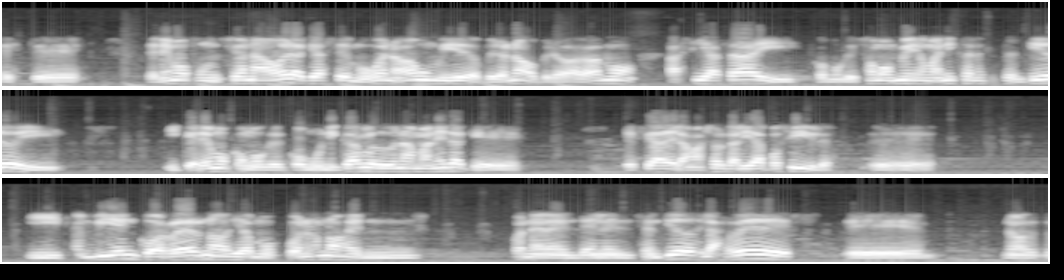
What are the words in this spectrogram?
este tenemos función ahora, ¿qué hacemos? Bueno, hagamos un video, pero no, pero hagamos así, así, y como que somos medio manija en ese sentido y, y queremos como que comunicarlo de una manera que, que sea de la mayor calidad posible. Eh, y también corrernos, digamos, ponernos en, poner en, en el sentido de las redes, eh, nos,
